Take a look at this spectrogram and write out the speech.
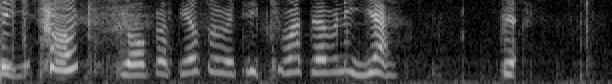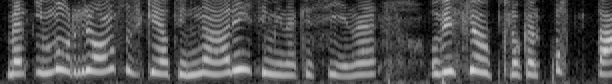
TikToks. Ja, för att jag sover till kvart över nio. Men imorgon så ska jag till Nari till mina kusiner och vi ska upp klockan åtta.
